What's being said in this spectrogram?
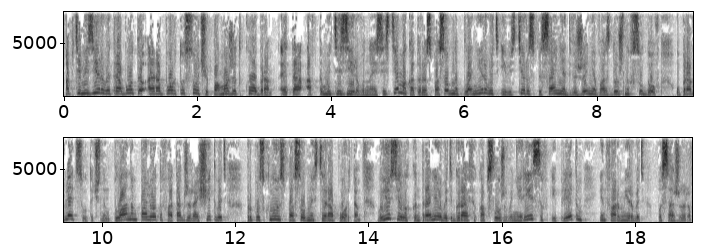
Оптимизировать работу аэропорту Сочи поможет «Кобра». Это автоматизированная система, которая способна планировать и вести расписание движения воздушных судов, управлять суточным планом полетов, а также рассчитывать пропускную способность аэропорта. В ее силах контролировать график обслуживания рейсов и при этом информировать пассажиров.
